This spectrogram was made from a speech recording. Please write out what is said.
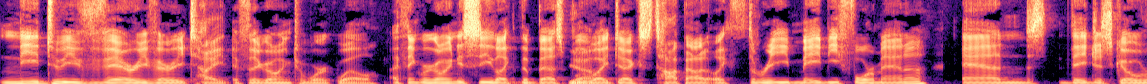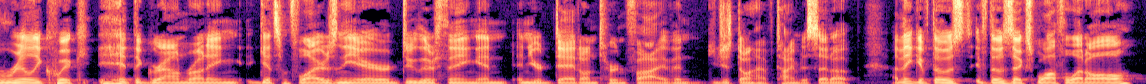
need to be very very tight if they're going to work well. I think we're going to see like the best blue Yeah. white decks top out at like three maybe four mana, and they just go really quick, hit the ground running, get some flyers in the air, do their thing, and and you're dead on turn five, and you just don't have time to set up. I think if those if those decks waffle at all,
